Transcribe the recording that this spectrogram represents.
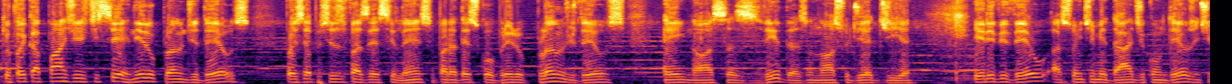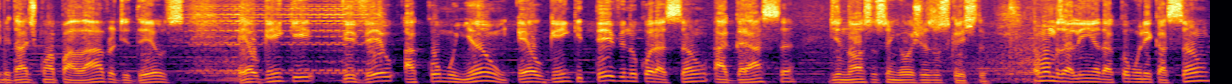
que foi capaz de discernir o plano de Deus, pois é preciso fazer silêncio para descobrir o plano de Deus em nossas vidas, no nosso dia a dia. Ele viveu a sua intimidade com Deus, intimidade com a palavra de Deus. É alguém que viveu a comunhão, é alguém que teve no coração a graça de nosso Senhor Jesus Cristo. Então vamos à linha da comunicação.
